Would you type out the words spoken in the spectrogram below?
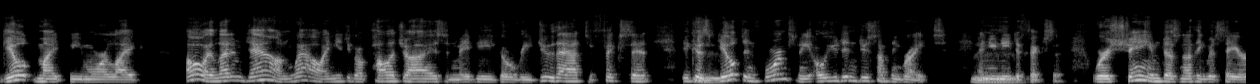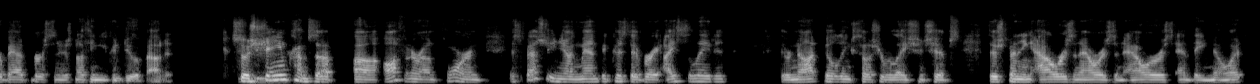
Guilt might be more like, oh, I let him down. Wow, I need to go apologize and maybe go redo that to fix it because mm-hmm. guilt informs me, oh, you didn't do something right and mm-hmm. you need to mm-hmm. fix it. Whereas shame does nothing but say you're a bad person. There's nothing you can do about it. So mm-hmm. shame comes up uh, often around porn, especially in young men, because they're very isolated. They're not building social relationships. They're spending hours and hours and hours, and they know it,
